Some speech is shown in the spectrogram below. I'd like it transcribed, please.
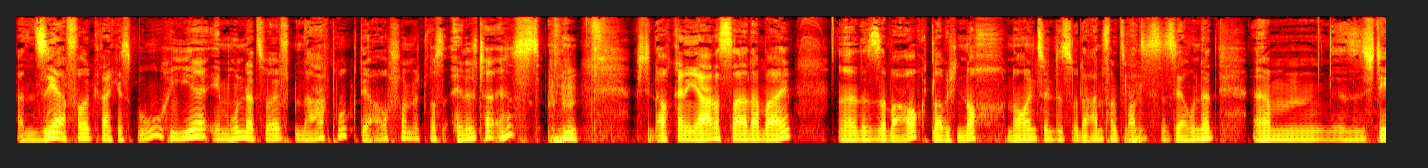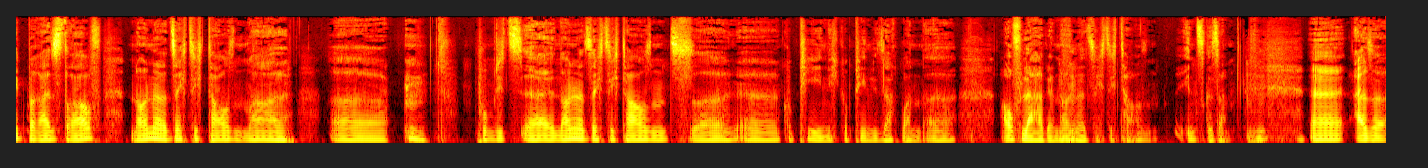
Also ein sehr erfolgreiches Buch hier im 112. Nachdruck, der auch schon etwas älter ist. Steht auch keine Jahreszahl dabei. Äh, das ist aber auch, glaube ich, noch 19. oder Anfang 20. Mhm. Jahrhundert. Ähm, es steht bereits drauf, 960.000 Mal äh, publiz äh, 960.000 äh, äh, Kopien, nicht Kopien, wie sagt man, äh, Auflage 960.000 mhm. insgesamt. Mhm. Äh, also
